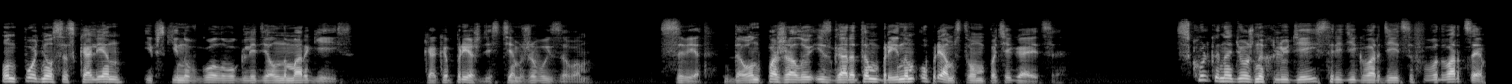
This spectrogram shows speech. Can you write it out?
Он поднялся с колен и, вскинув голову, глядел на Маргейс, как и прежде, с тем же вызовом. Свет, да он, пожалуй, и с Гарретом Брином упрямством потягается. Сколько надежных людей среди гвардейцев во дворце?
